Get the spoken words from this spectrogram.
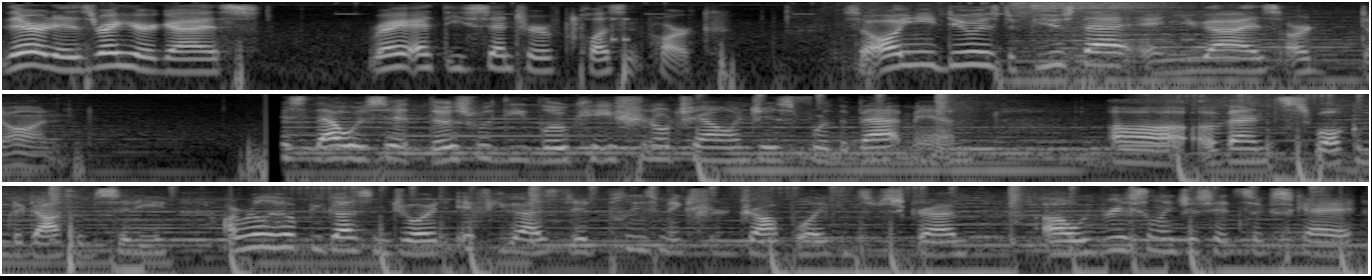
There it is, right here, guys. Right at the center of Pleasant Park. So all you need to do is defuse that, and you guys are done that was it. Those were the locational challenges for the Batman uh, events. Welcome to Gotham City. I really hope you guys enjoyed. If you guys did, please make sure to drop a like and subscribe. Uh, we recently just hit 6K,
